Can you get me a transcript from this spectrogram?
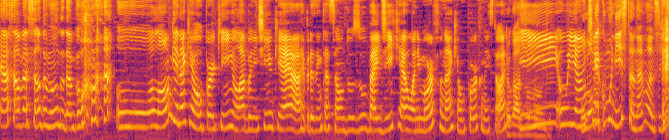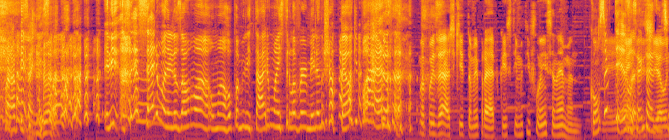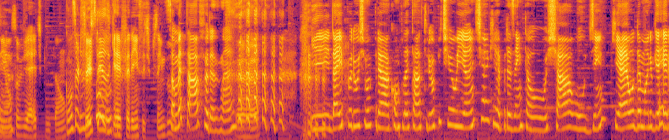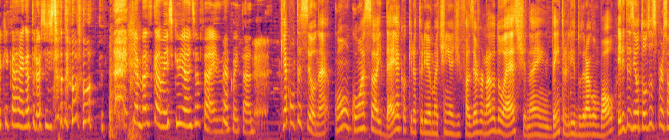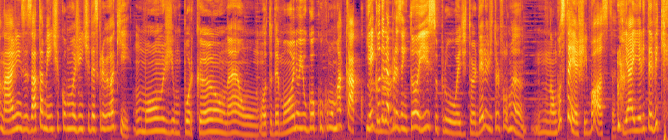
é a salvação do mundo da Buma. o Olong, né, que é o porquinho lá bonitinho, que é a representação do Zubaidi, que é o animorfo, né, que é um porco na história. Eu gosto e do o Yantia... O Long é comunista, né, mano? Você já parar pra pensar nisso? Ele, isso é sério, mano. Ele usava uma, uma roupa militar e uma estrela vermelha no chapéu. Que porra é essa? Mas, pois é, acho que também pra época isso tem muita influência, né, mano? Com certeza. Com certeza, a União Soviética, então. Com certeza. Certeza absoluta. que é referência, tipo, sem dúvida. São metáforas, né? Uhum. e daí, por último, pra completar a trupe, tinha o Yantia, que representa o Sha Jin, que é o demônio guerreiro que carrega a trouxa de todo mundo. que é basicamente o que o Yantia faz, né? Coitado. O que aconteceu, né? Com, com essa ideia que o Akira Toriyama tinha de fazer a Jornada do Oeste, né? Dentro ali do Dragon Ball, ele desenhou todos os personagens exatamente como a gente descreveu aqui. Um monge, um porcão, né? Um outro demônio e o Goku como macaco. E aí, quando ele apresentou isso pro editor dele, o editor falou, mano, não gostei, achei bosta. e aí ele teve que...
